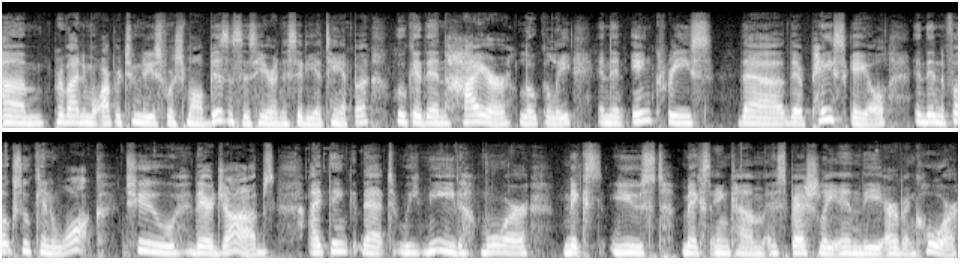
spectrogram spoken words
um, providing more opportunities for small businesses here in the city of Tampa, who could then hire locally and then increase the their pay scale and then the folks who can walk to their jobs i think that we need more mixed use mixed income especially in the urban core.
